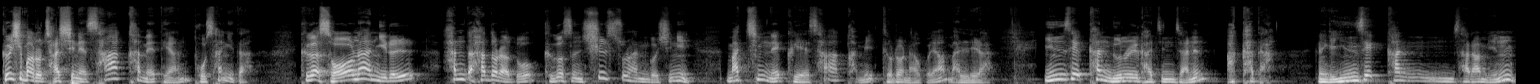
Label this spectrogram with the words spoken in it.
그것이 바로 자신의 사악함에 대한 보상이다. 그가 선한 일을 한다 하더라도 그것은 실수한 것이니 마침내 그의 사악함이 드러나고야 말리라. 인색한 눈을 가진 자는 악하다. 그러니까 인색한 사람인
